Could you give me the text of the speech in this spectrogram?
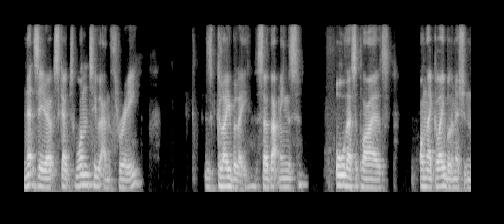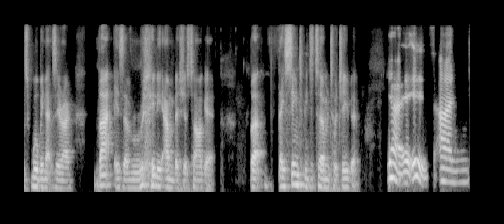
net zero scopes one, two, and three globally. So that means all their suppliers on their global emissions will be net zero. That is a really ambitious target, but they seem to be determined to achieve it. Yeah, it is. And,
